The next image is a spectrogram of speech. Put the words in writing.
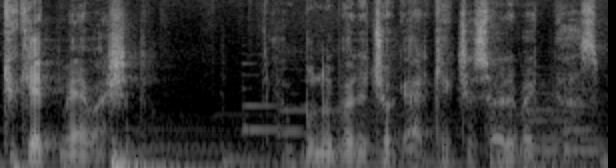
tüketmeye başladım. Bunu böyle çok erkekçe söylemek lazım.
